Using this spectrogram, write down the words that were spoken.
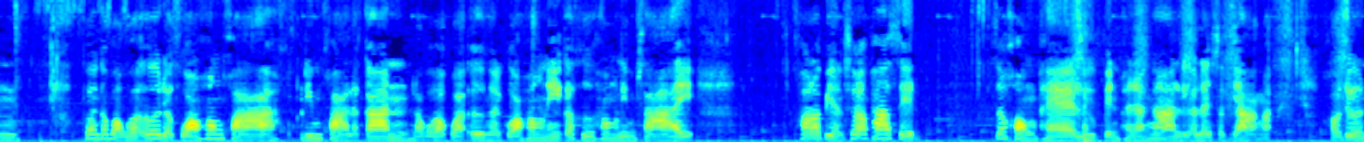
น เพื่อนก็บอกว่าเออเดี๋ยวกูเอาห้องขวาริมขวาละกัน เราก็บอกว่าเอองั้นกูเอาห้องนี้ก็คือห้องริมซ้าย พอเราเปลี่ยนเสื้อผ้าเสร็จ เจ้าของแพรหรือเป็นพนักงานหรืออะไรสักอย่างอะ่ะเขาเดิน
